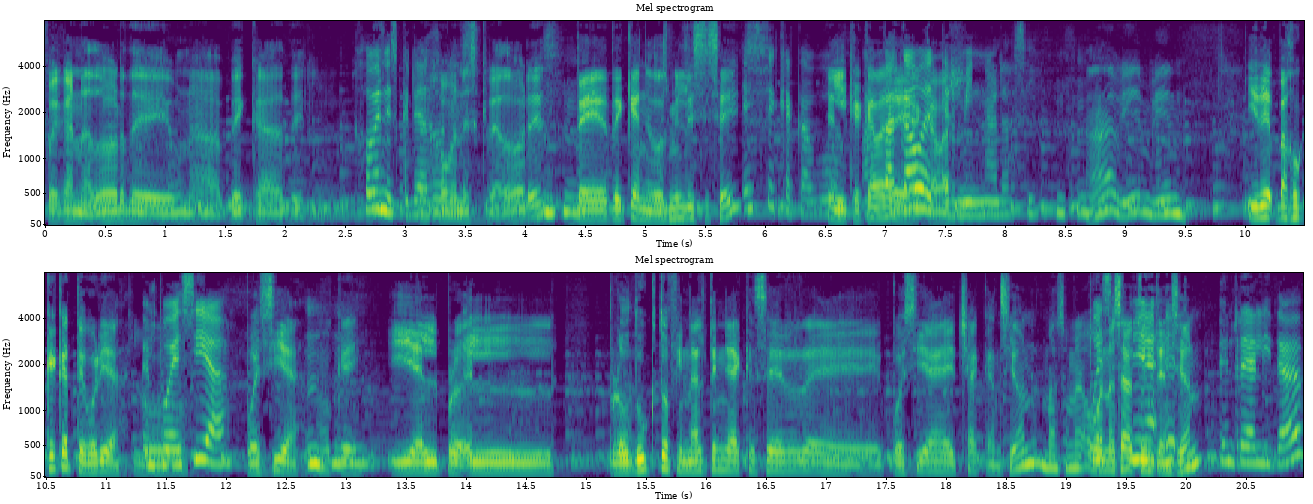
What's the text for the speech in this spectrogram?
Fue ganador de una beca del Jóvenes de creadores. Jóvenes Creadores. ¿De, de qué año? ¿2016? Este que acabó. El que acaba de acabo acabar. terminar así. Ah, bien, bien. ¿Y de, bajo qué categoría? En poesía. Poesía, Ujú. ok. ¿Y el, pro- el producto final tenía que ser eh, poesía hecha canción, más o menos? ¿O Pues, bueno, esa era tu intención? En, en realidad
